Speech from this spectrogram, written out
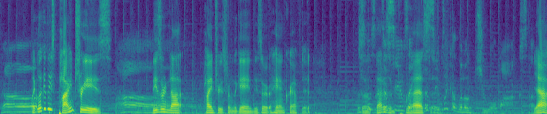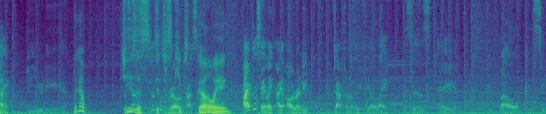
unknown? Like, look at these pine trees. Wow. These are not pine trees from the game. These are handcrafted. This so that is seems Like, impressive. this seems like a little jewel box. Of Yeah. Like beauty. Look how This is- Jesus, this it is just real keeps impressive. going. I have to say, like, I already definitely feel like this is a well conceived.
